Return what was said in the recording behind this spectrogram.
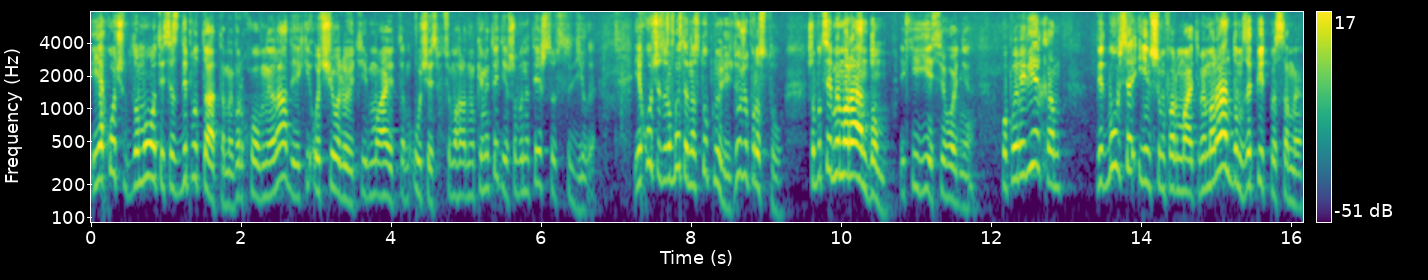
І я хочу домовитися з депутатами Верховної Ради, які очолюють і мають там участь в цьому аграрному комітеті, щоб вони теж сиділи. Я хочу зробити наступну річ, дуже просту, щоб оцей меморандум, який є сьогодні по перевіркам, відбувся в форматі. Меморандум за підписами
